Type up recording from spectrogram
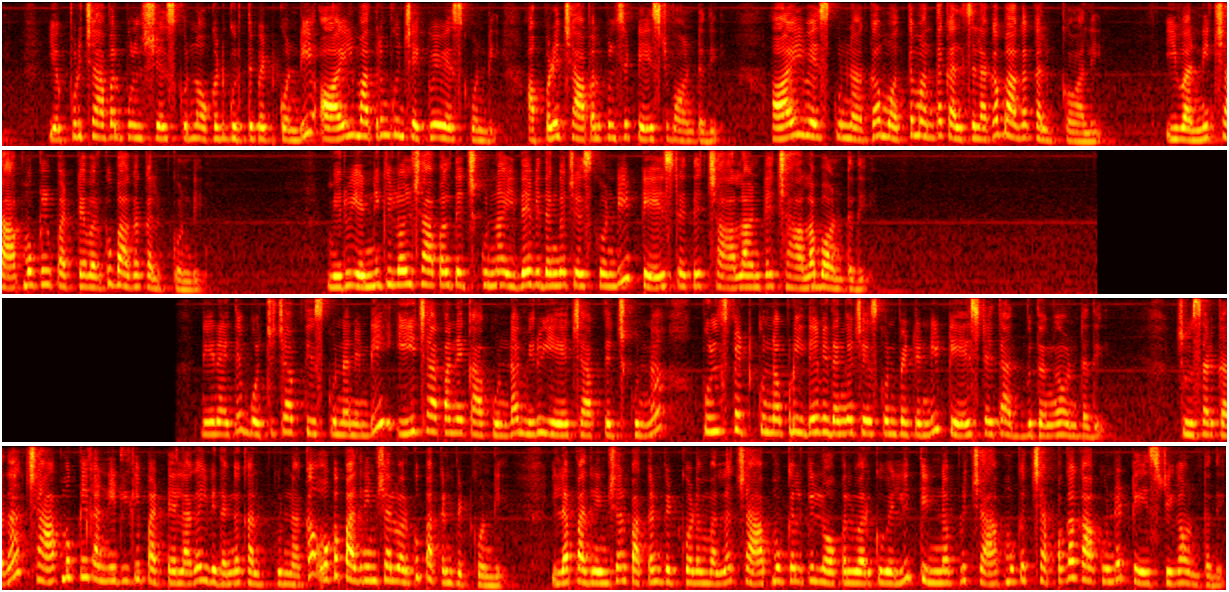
ఎప్పుడు చేపల పులుసు చేసుకున్న ఒకటి గుర్తుపెట్టుకోండి. ఆయిల్ మాత్రం కొంచెం ఎక్కువే వేసుకోండి. అప్పుడే చేపల పులుసు టేస్ట్ బాగుంటుంది. ఆయిల్ వేసుకున్నాక మొత్తం అంతా కలిసేలాగా బాగా కలుపుకోవాలి. ఇవన్నీ చేప ముక్కలు పట్టే వరకు బాగా కలుపుకోండి. మీరు ఎన్ని కిలోల చేపలు తెచ్చుకున్నా ఇదే విధంగా చేసుకోండి. టేస్ట్ అయితే చాలా అంటే చాలా బాగుంటుంది. నేనైతే బొచ్చు చేప తీసుకున్నానండి. ఈ చేప అనే కాకుండా మీరు ఏ చేప తెచ్చుకున్నా పులుసు పెట్టుకున్నప్పుడు ఇదే విధంగా చేసుకొని పెట్టండి. టేస్ట్ అయితే అద్భుతంగా ఉంటుంది. చూసారు కదా? చేప ముక్కలకి అన్నిటికీ పట్టేలాగా ఈ విధంగా కలుపుకున్నాక ఒక పది నిమిషాల వరకు పక్కన పెట్టుకోండి. ఇలా పది నిమిషాలు పక్కన పెట్టుకోవడం వల్ల చేప ముక్కలకి లోపల వరకు వెళ్ళి తిన్నప్పుడు చేప ముక్క చెప్పగా కాకుండా టేస్టీగా ఉంటుంది.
